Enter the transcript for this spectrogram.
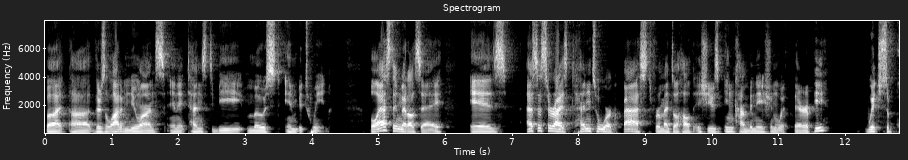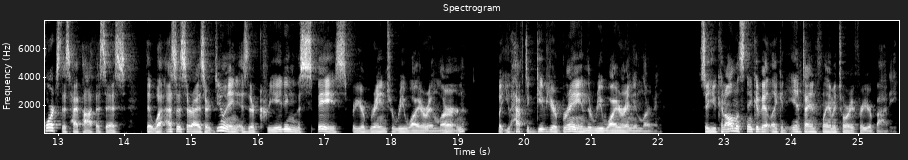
but uh, there's a lot of nuance and it tends to be most in between. The last thing that I'll say is SSRIs tend to work best for mental health issues in combination with therapy, which supports this hypothesis that what SSRIs are doing is they're creating the space for your brain to rewire and learn, but you have to give your brain the rewiring and learning. So you can almost think of it like an anti inflammatory for your body.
